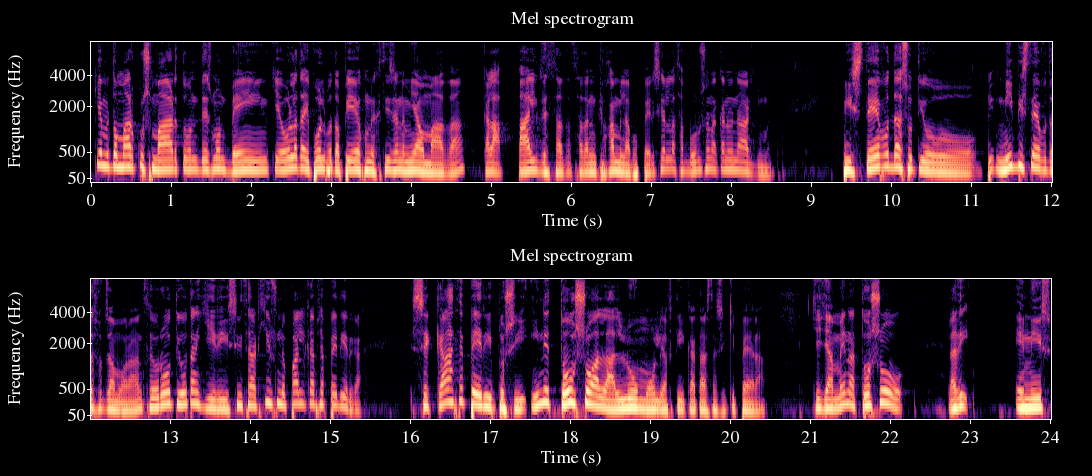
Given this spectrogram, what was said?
και με τον Μάρκους Σμάρτ, τον Ντέσμον Μπέιν και όλα τα υπόλοιπα τα οποία έχουν χτίζανε μια ομάδα. Καλά, πάλι δεν θα, θα ήταν πιο χαμηλά από πέρσι, αλλά θα μπορούσα να κάνω ένα argument. Πιστεύοντας ότι ο. πι- Μην πιστεύοντας τον Τζα Μοράντ, θεωρώ ότι όταν γυρίσει θα αρχίσουν πάλι κάποια περίεργα. Σε κάθε περίπτωση είναι τόσο αλαλούμ όλη αυτή η κατάσταση εκεί πέρα. Και για μένα τόσο. Δηλαδή, εμείς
